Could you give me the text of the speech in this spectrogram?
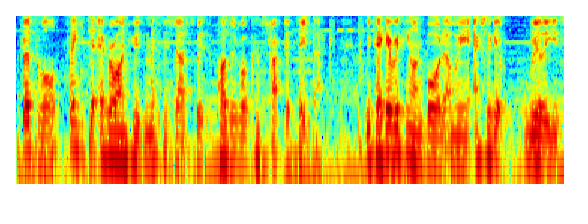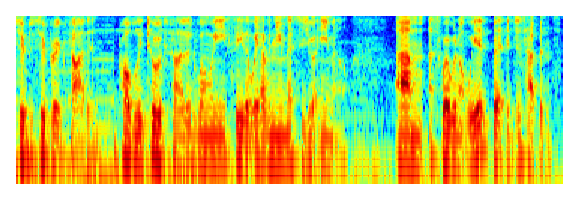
First of all, thank you to everyone who's messaged us with positive or constructive feedback. We take everything on board and we actually get really super, super excited probably too excited when we see that we have a new message or email. Um, I swear we're not weird, but it just happens.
